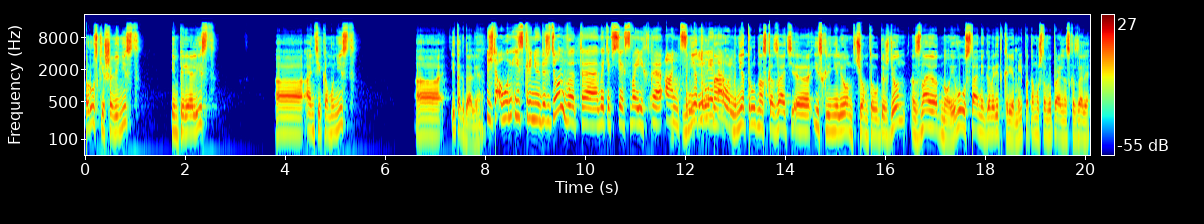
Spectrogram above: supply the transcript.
русский шовинист – империалист, а, антикоммунист а, и так далее. Значит, а он искренне убежден вот, в этих всех своих э, анти? Мне, или трудно, это роль? мне трудно сказать, э, искренне ли он в чем-то убежден. Знаю одно. Его устами говорит Кремль, потому что вы правильно сказали,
